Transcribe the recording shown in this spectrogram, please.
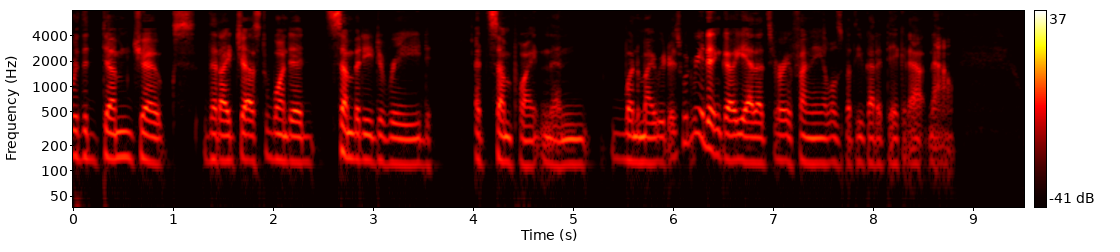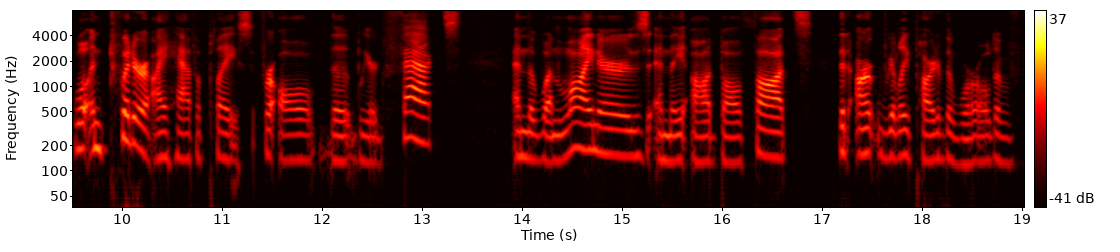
were the dumb jokes that I just wanted somebody to read at some point, and then one of my readers would read it and go, "Yeah, that's very funny, Elizabeth. You've got to take it out now." Well, in Twitter, I have a place for all the weird facts and the one-liners and the oddball thoughts that aren't really part of the world of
